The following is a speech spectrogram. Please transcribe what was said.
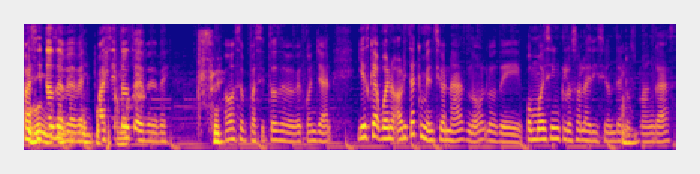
pasitos de bebé, pasitos de bebé. Vamos en pasitos de bebé con Jan. Y es que, bueno, ahorita que mencionas, ¿no? Lo de cómo es incluso la edición de los mangas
